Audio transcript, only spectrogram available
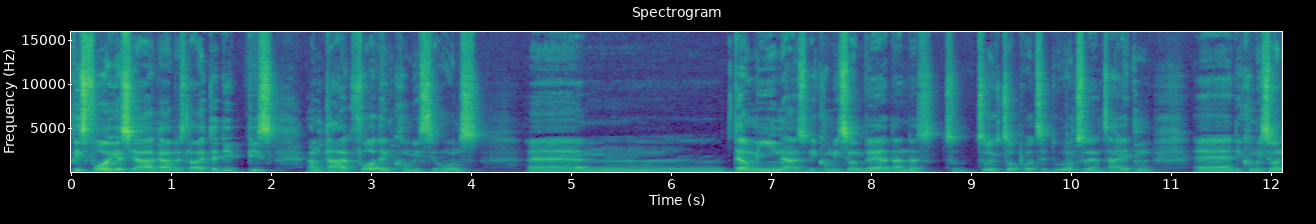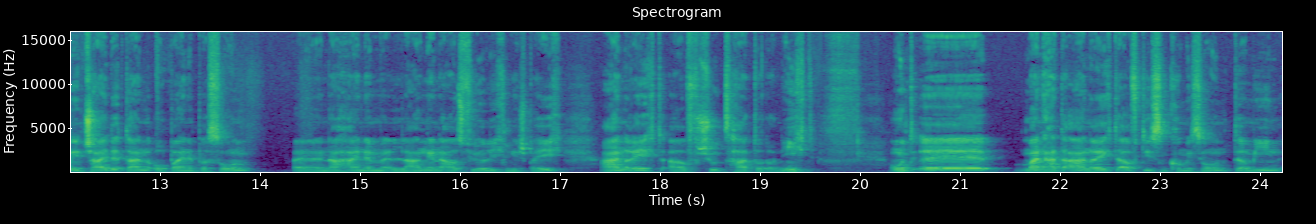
bis voriges Jahr gab es Leute, die bis am Tag vor den Kommissions ähm, Termin, also die Kommission wäre dann das zu, zurück zur Prozedur und zu den Zeiten. Äh, die Kommission entscheidet dann, ob eine Person äh, nach einem langen, ausführlichen Gespräch Anrecht auf Schutz hat oder nicht. Und äh, man hat Anrecht auf diesen Kommissiontermin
